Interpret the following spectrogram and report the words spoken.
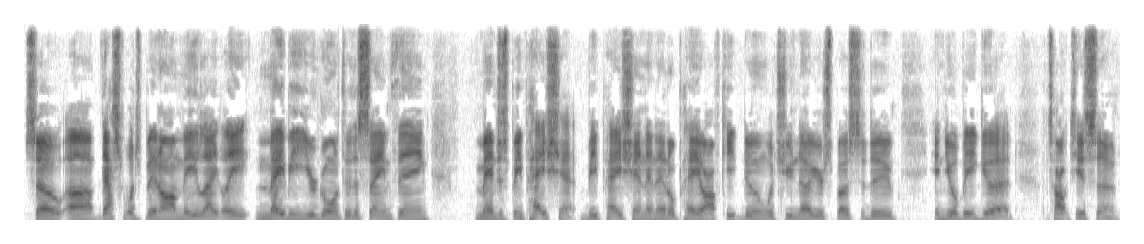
So uh, that's what's been on me lately. Maybe you're going through the same thing man, just be patient. Be patient and it'll pay off. Keep doing what you know you're supposed to do and you'll be good. Talk to you soon.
